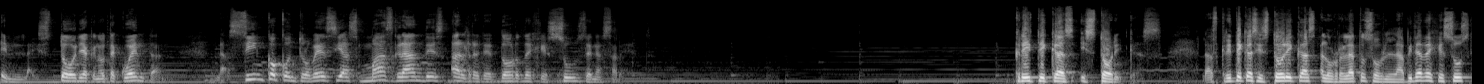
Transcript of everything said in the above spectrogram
en la historia que no te cuentan, las cinco controversias más grandes alrededor de Jesús de Nazaret. Críticas históricas. Las críticas históricas a los relatos sobre la vida de Jesús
